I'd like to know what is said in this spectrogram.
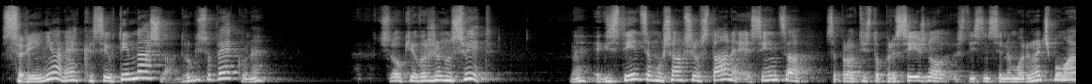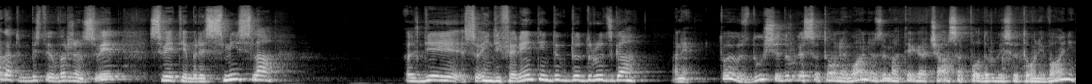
srednja, ki se je v tem našla, drugi so pekel. Ne. Človek je vržen v svet. Ne? Eksistenca mu šam še ostane, esenca, se pravi tisto presežno, s tistim se ne more nič pomagati, v bistvu je vržen svet, svet je brez smisla, ljudje so indiferentni drug do drugega. To je vzdušje druge svetovne vojne, oziroma tega časa po drugi svetovni vojni.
